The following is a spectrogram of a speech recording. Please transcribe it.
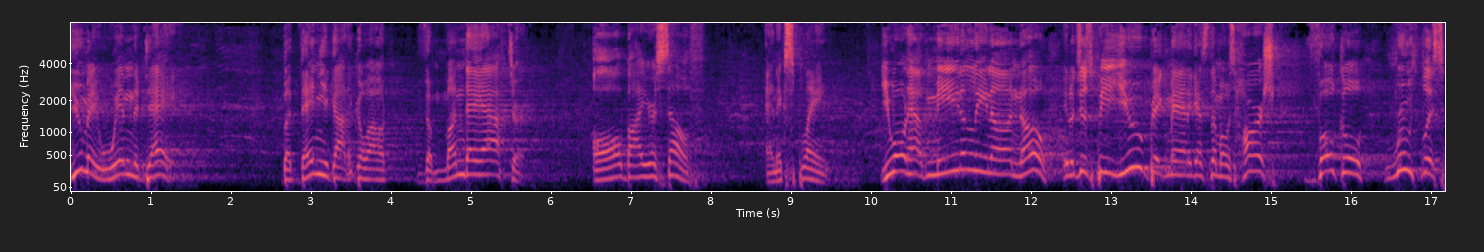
You may win the day, but then you got to go out the Monday after all by yourself and explain. You won't have me to lean on. No, it'll just be you, big man, against the most harsh, vocal, ruthless,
